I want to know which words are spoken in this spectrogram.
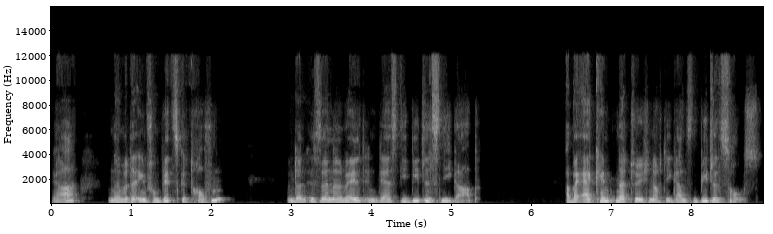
ja, und dann wird er irgendwie vom Blitz getroffen und dann ist er in einer Welt, in der es die Beatles nie gab. Aber er kennt natürlich noch die ganzen Beatles-Songs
